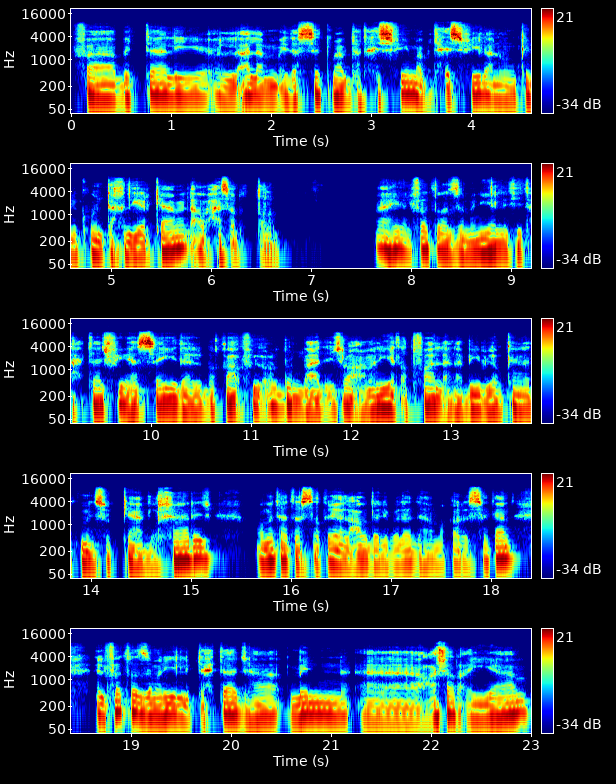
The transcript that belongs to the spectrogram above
فبالتالي الألم إذا الست ما بدها تحس فيه ما بتحس فيه لأنه ممكن يكون تخدير كامل أو حسب الطلب. ما هي الفترة الزمنية التي تحتاج فيها السيدة للبقاء في الأردن بعد إجراء عملية أطفال الأنابيب لو كانت من سكان الخارج؟ ومتى تستطيع العودة لبلدها مقر السكن؟ الفترة الزمنية اللي بتحتاجها من آه، عشر أيام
